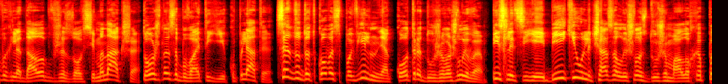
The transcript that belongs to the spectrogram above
виглядала б вже зовсім інакше. Тож не забувайте її купляти. Це додаткове сповільнення, котре дуже важливе. Після цієї бійки у ліча залишилось дуже мало хп,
